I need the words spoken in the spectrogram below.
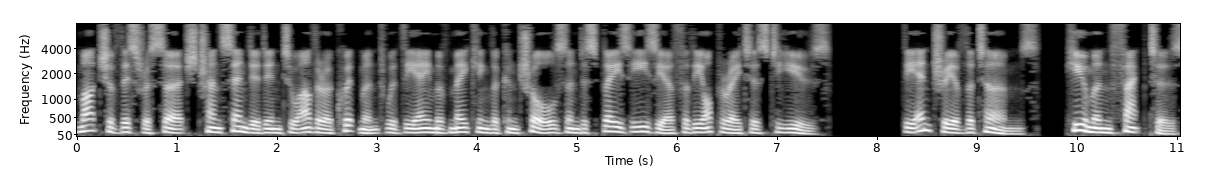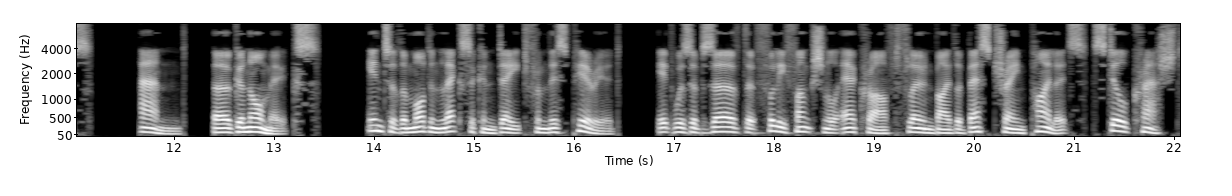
Much of this research transcended into other equipment with the aim of making the controls and displays easier for the operators to use. The entry of the terms, "'human factors' and "'ergonomics' into the modern lexicon date from this period. It was observed that fully functional aircraft flown by the best trained pilots, still crashed.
